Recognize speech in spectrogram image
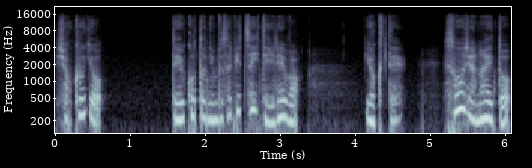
職業っていうことに結びついていればよくてそうじゃないと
